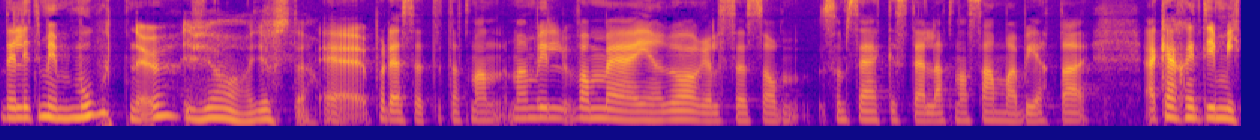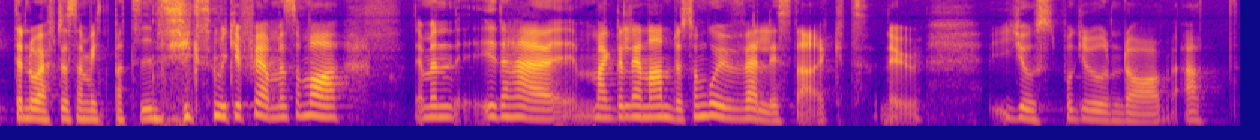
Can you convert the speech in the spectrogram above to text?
Det är lite mer mot nu. Ja, just det. Eh, på det sättet att man, man vill vara med i en rörelse som, som säkerställer att man samarbetar. Ja, kanske inte i mitten då, eftersom mitt parti inte gick så mycket fram, men som har Ja, men i det här, Magdalena Andersson går ju väldigt starkt nu. Just på grund av att,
